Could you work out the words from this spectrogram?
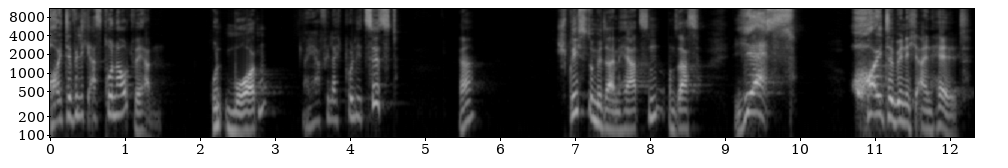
heute will ich Astronaut werden. Und morgen? Naja, vielleicht Polizist. Ja? Sprichst du mit deinem Herzen und sagst, yes, heute bin ich ein Held.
